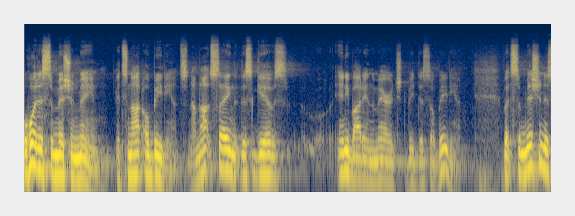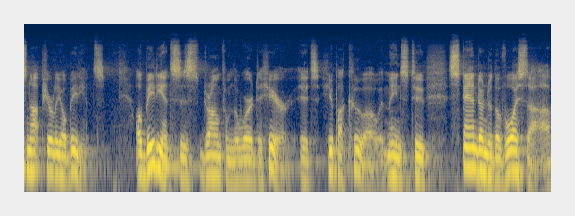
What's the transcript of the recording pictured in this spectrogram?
Well, what does submission mean? It's not obedience. And I'm not saying that this gives anybody in the marriage to be disobedient, but submission is not purely obedience. Obedience is drawn from the word to hear. It's hupakuo. It means to stand under the voice of,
